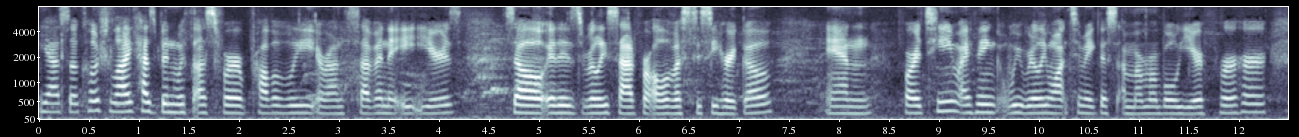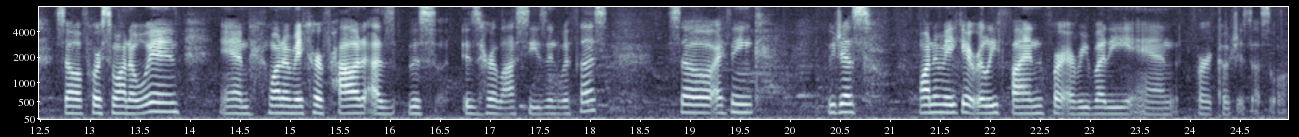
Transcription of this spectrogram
Yeah, so Coach Lag has been with us for probably around seven to eight years. So it is really sad for all of us to see her go. And for our team, I think we really want to make this a memorable year for her. So, of course, we want to win and want to make her proud as this is her last season with us. So I think we just want to make it really fun for everybody and for coaches as well.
